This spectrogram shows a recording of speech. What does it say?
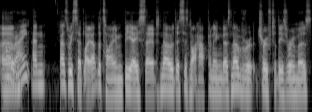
Um, All right. And as we said, like at the time, BA said, no, this is not happening. There's no r- truth to these rumors.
